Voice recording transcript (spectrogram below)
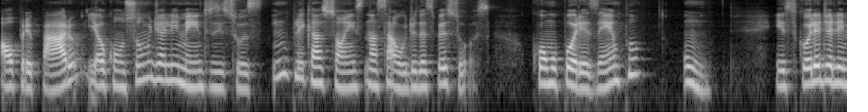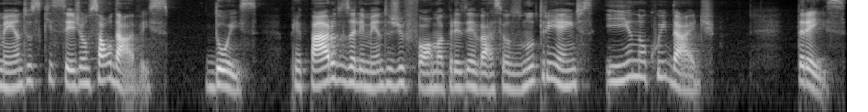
ao preparo e ao consumo de alimentos e suas implicações na saúde das pessoas, como, por exemplo, 1. Escolha de alimentos que sejam saudáveis. 2. Preparo dos alimentos de forma a preservar seus nutrientes e inocuidade. 3.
